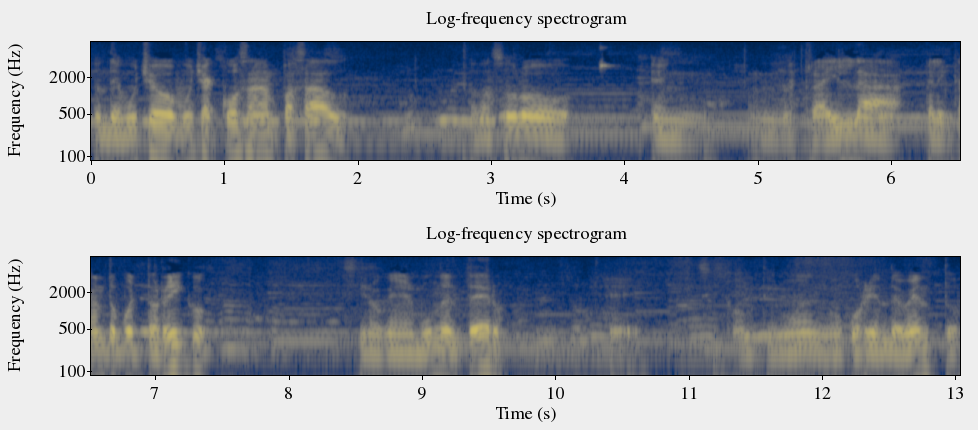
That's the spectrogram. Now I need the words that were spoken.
donde muchas cosas han pasado. No tan solo en, en nuestra isla del encanto Puerto Rico, sino que en el mundo entero. Continúan ocurriendo eventos.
